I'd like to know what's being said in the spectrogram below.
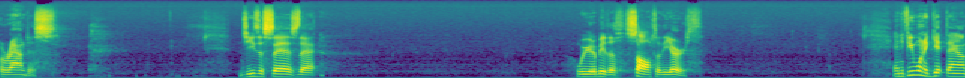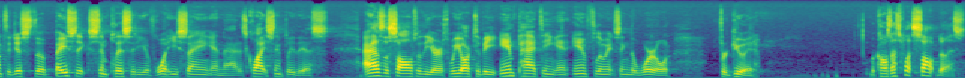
around us. Jesus says that we're going to be the salt of the earth. And if you want to get down to just the basic simplicity of what he's saying in that, it's quite simply this. As the salt of the earth, we are to be impacting and influencing the world for good. Because that's what salt does.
